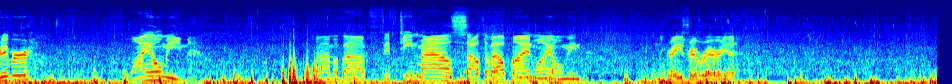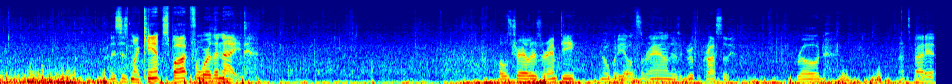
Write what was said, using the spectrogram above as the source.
River, Wyoming. I'm about 15 miles south of Alpine, Wyoming, in the Greys River area. This is my camp spot for the night. Those trailers are empty, nobody else around. There's a group across the road. That's about it.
